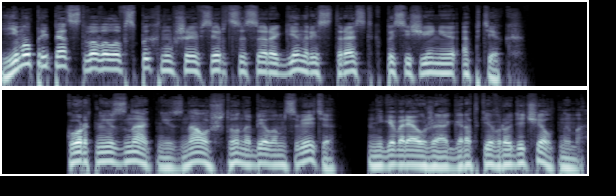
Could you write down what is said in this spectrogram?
Ему препятствовала вспыхнувшая в сердце сэра Генри страсть к посещению аптек. Кортни знать не знал, что на белом свете, не говоря уже о городке вроде Челтнема,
